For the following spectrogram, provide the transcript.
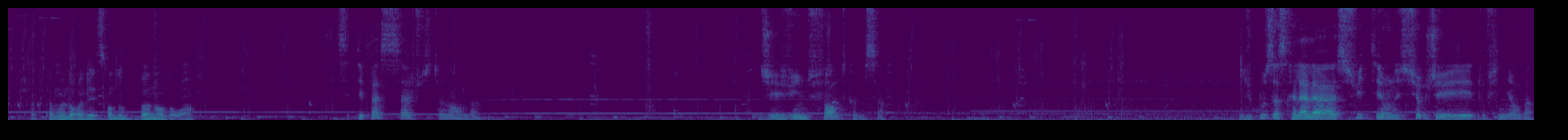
Je crois que t'as moins de redescendre au bon endroit. C'était pas ça justement en bas J'ai vu une fente comme ça. Du coup, ça serait là la suite et on est sûr que j'ai tout fini en bas.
